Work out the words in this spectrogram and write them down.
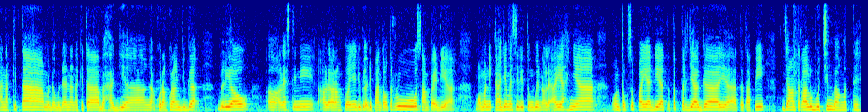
anak kita mudah-mudahan anak kita bahagia, nggak kurang-kurang juga. Beliau uh, Lesti ini oleh orang tuanya juga dipantau terus sampai dia mau menikah aja masih ditungguin oleh ayahnya untuk supaya dia tetap terjaga ya, tetapi jangan terlalu bucin banget deh.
